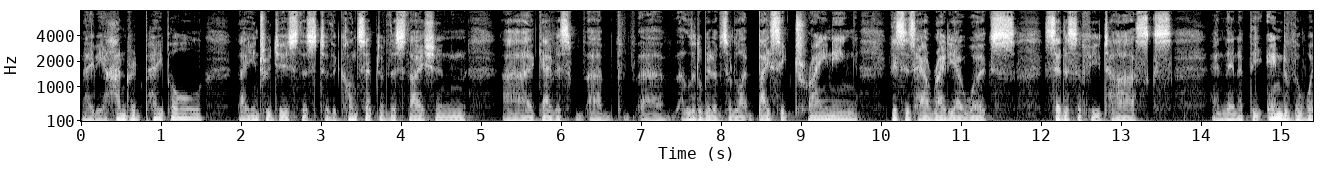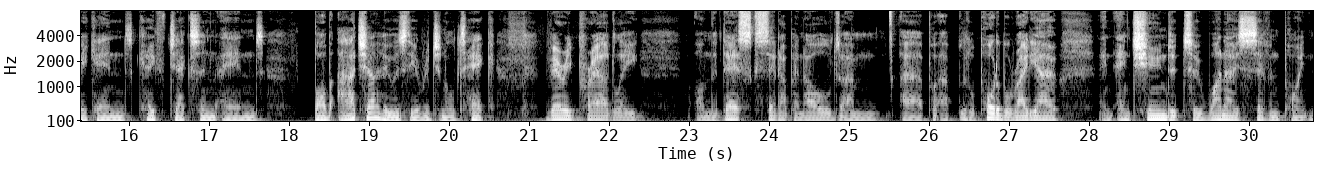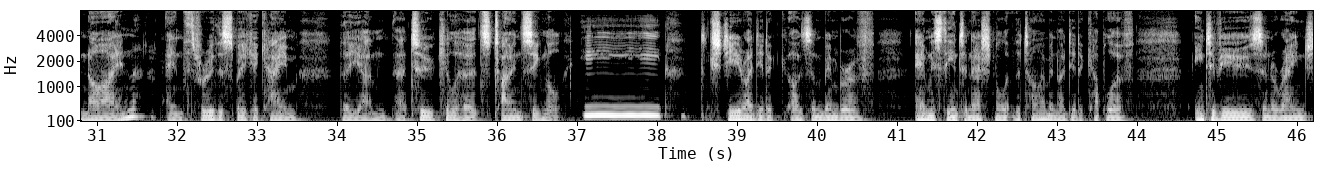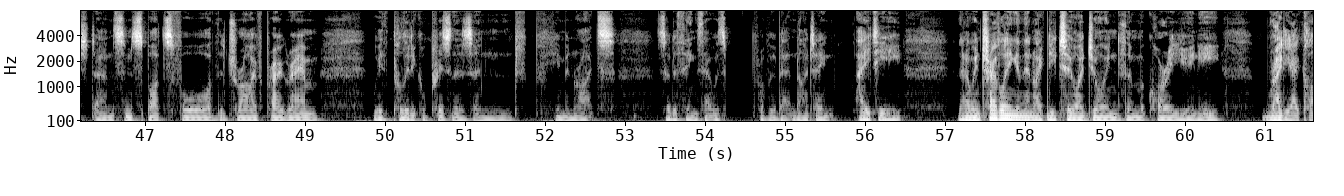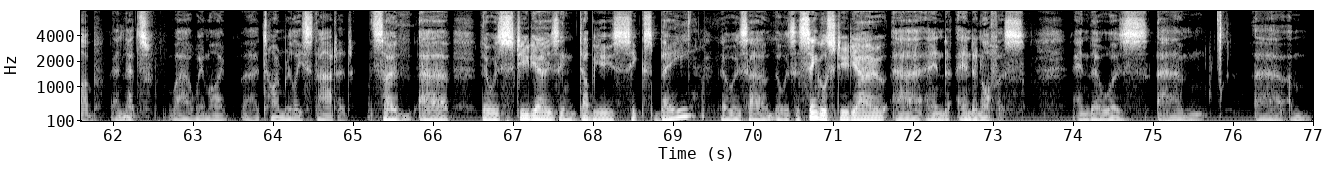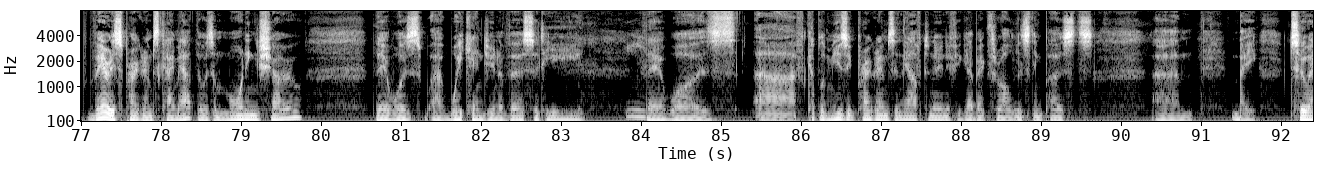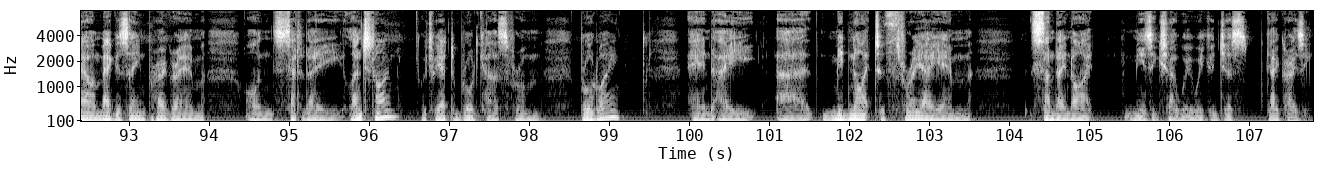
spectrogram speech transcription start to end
maybe 100 people. They introduced us to the concept of the station, uh, gave us uh, uh, a little bit of sort of like basic training. This is how radio works, set us a few tasks. And then at the end of the weekend, Keith Jackson and Bob Archer, who was the original tech, very proudly on the desk set up an old um, uh, a little portable radio and, and tuned it to 107.9 and through the speaker came the um, uh, two kilohertz tone signal. Next year, I did a. I was a member of Amnesty International at the time, and I did a couple of interviews and arranged um, some spots for the Drive program with political prisoners and human rights sort of things. That was probably about 1980. Then I went travelling, and then I 82 I joined the Macquarie Uni Radio Club, and that's uh, where my uh, time really started. So uh, there was studios in W6B. There was uh, there was a single studio uh, and and an office, and there was um, uh, um, various programs came out. There was a morning show. There was Weekend University. Yeah. There was uh, a couple of music programs in the afternoon. If you go back through old mm. listening posts, um, a two-hour magazine program on Saturday lunchtime, which we had to broadcast from Broadway, and a uh, midnight to three a.m. Sunday night music show where we could just go crazy.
